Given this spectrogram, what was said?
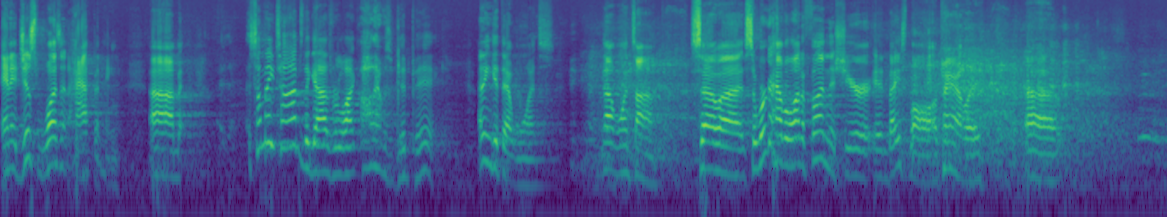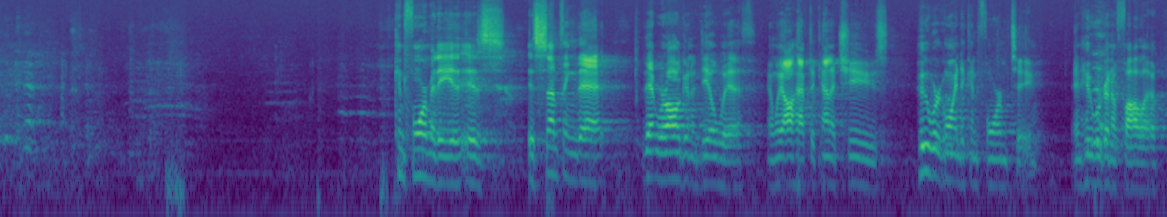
and it just wasn't happening. Um, so many times the guys were like, "Oh, that was a good pick." I didn't get that once, not one time. So, uh, so we're gonna have a lot of fun this year in baseball, apparently. Uh, conformity is, is something that, that we're all going to deal with, and we all have to kind of choose who we're going to conform to and who we're going to follow.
